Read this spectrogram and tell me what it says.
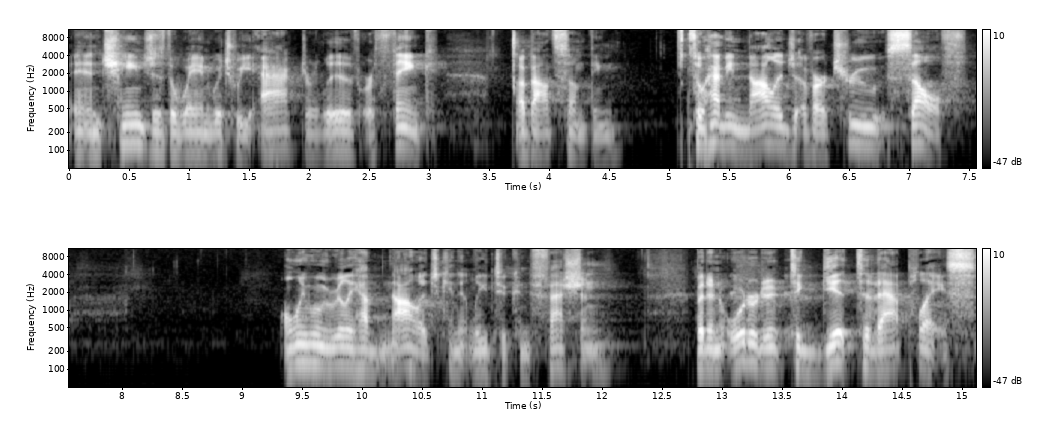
and changes the way in which we act or live or think about something. So, having knowledge of our true self only when we really have knowledge can it lead to confession. But in order to, to get to that place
